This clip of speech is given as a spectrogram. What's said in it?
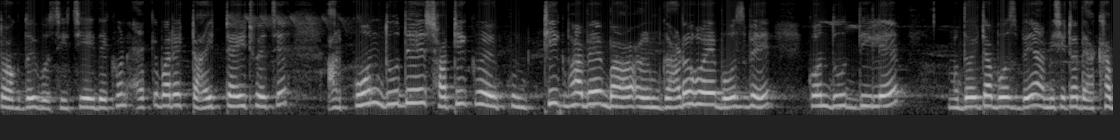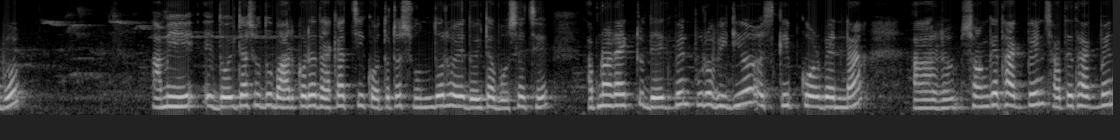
টক দই বসিয়েছি। এই দেখুন, একেবারে টাইট টাইট হয়েছে। আর কোন দুধে সঠিক ঠিকভাবে বা গাঢ় হয়ে বসবে, কোন দুধ দিলে দইটা বসবে, আমি সেটা দেখাবো। আমি দইটা শুধু বার করে দেখাচ্ছি কতটা সুন্দর হয়ে দইটা বসেছে। আপনারা একটু দেখবেন, পুরো ভিডিও স্কিপ করবেন না। আর সঙ্গে থাকবেন, সাথে থাকবেন।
